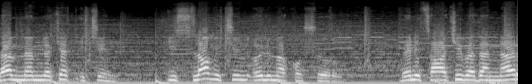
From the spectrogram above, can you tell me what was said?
Ben memleket için, İslam için ölüme koşuyorum. Beni takip edenler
